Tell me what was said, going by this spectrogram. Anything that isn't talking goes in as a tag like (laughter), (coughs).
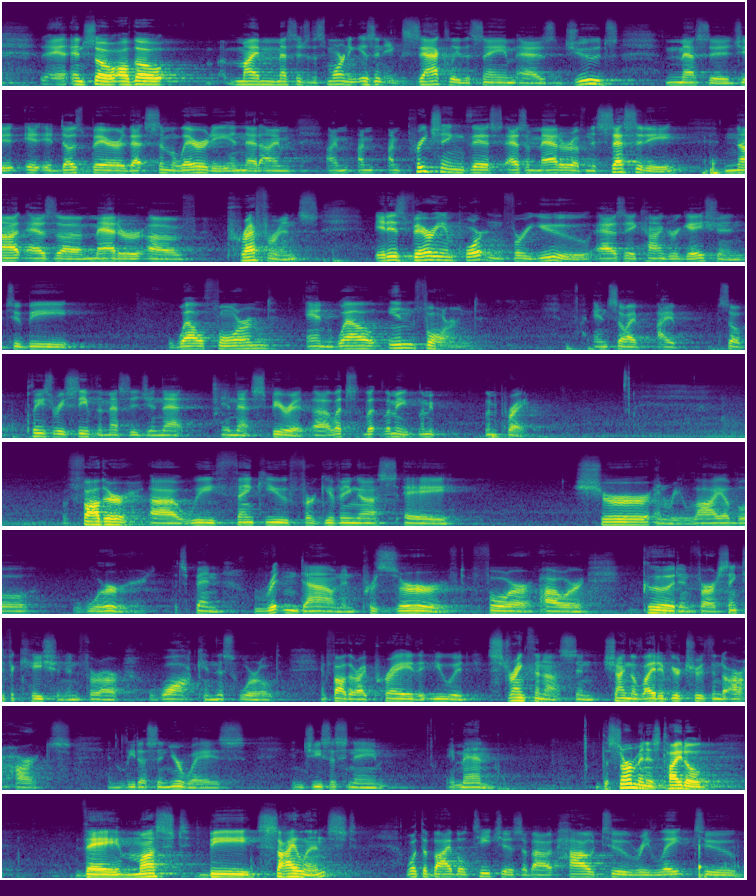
and so, although my message this morning isn't exactly the same as Jude's message, it, it, it, does bear that similarity in that I'm, I'm, I'm, I'm preaching this as a matter of necessity, not as a matter of preference. It is very important for you as a congregation to be well formed and well informed. And so, I, I, so please receive the message in that, in that spirit. Uh, let's, let, let, me, let, me, let me pray. Father, uh, we thank you for giving us a sure and reliable word that's been written down and preserved for our good and for our sanctification and for our walk in this world. And Father, I pray that you would strengthen us and shine the light of your truth into our hearts and lead us in your ways. In Jesus' name, amen. The sermon is titled, they must be silenced. What the Bible teaches about how to relate to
